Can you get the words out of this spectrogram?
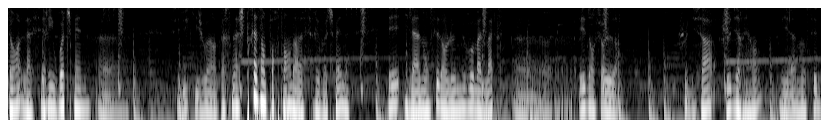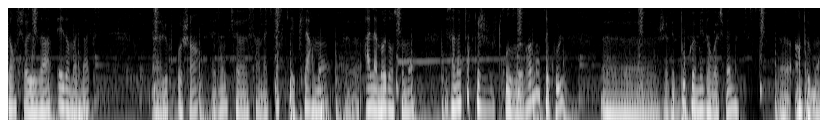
dans la série Watchmen. Euh, c'est lui qui jouait un personnage très important dans la série Watchmen et il a annoncé dans le nouveau Mad Max euh, et dans Furiosa. Je dis ça, je dis rien, mais il a annoncé dans Furiosa et dans Mad Max euh, le prochain. Et donc c'est un acteur qui est clairement à la mode en ce moment. Et c'est un acteur que je trouve vraiment très cool. Euh, j'avais beaucoup aimé dans Watchmen, euh, un peu moins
